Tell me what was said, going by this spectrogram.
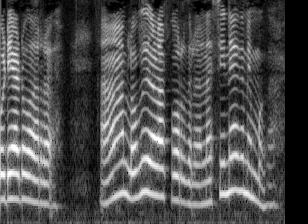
ಓಡಾಡುವಾರ ಆ, ಲಘು ಹೇಳಕ್ಕೆ ಬರೋದಿಲ್ಲ ನಸಿನಾಗ ನಿಮಗೆ?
